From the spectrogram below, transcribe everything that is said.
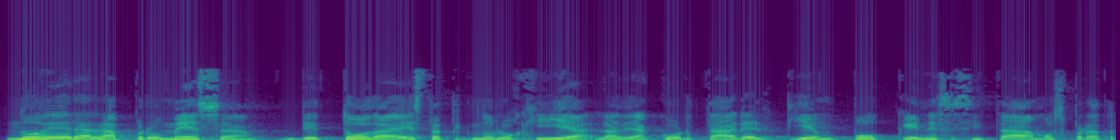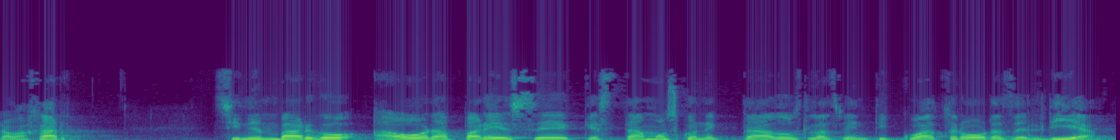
¿No era la promesa de toda esta tecnología la de acortar el tiempo que necesitábamos para trabajar? Sin embargo, ahora parece que estamos conectados las 24 horas del día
